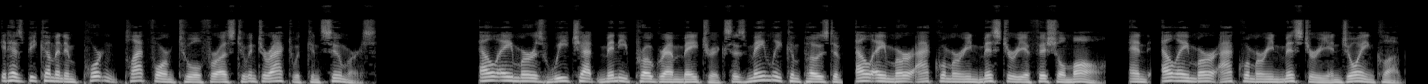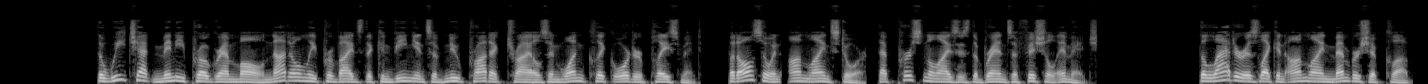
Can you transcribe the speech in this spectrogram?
It has become an important platform tool for us to interact with consumers. LA Mer's WeChat mini program matrix is mainly composed of LA Mer Aquamarine Mystery Official Mall and LA Mer Aquamarine Mystery Enjoying Club. The WeChat mini program mall not only provides the convenience of new product trials and one-click order placement, but also an online store that personalizes the brand's official image. The latter is like an online membership club,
